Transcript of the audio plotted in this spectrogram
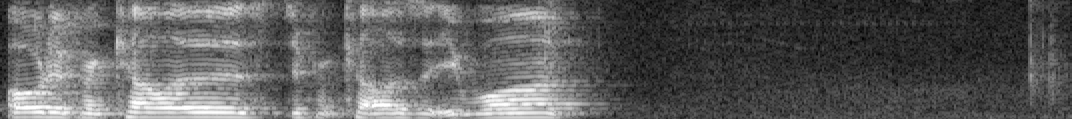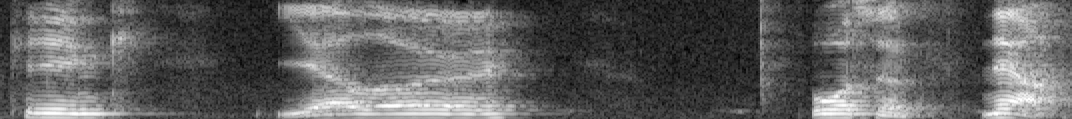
All different colors, different colors that you want. Pink, yellow. Awesome. Now,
